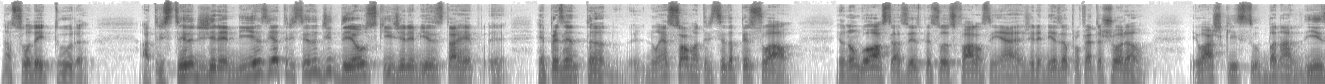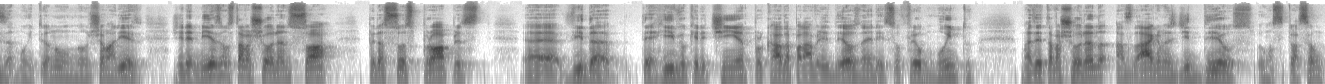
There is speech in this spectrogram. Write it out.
na sua leitura. A tristeza de Jeremias e a tristeza de Deus que Jeremias está eh, representando. Não é só uma tristeza pessoal. Eu não gosto, às vezes pessoas falam assim, ah, Jeremias é o profeta chorão. Eu acho que isso banaliza muito. Eu não, não chamaria. Jeremias não estava chorando só pelas suas próprias é, vida terrível que ele tinha por causa da palavra de Deus, né? Ele sofreu muito, mas ele estava chorando as lágrimas de Deus, uma situação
